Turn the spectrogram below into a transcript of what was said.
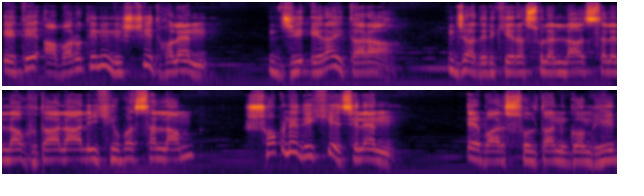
এতে আবারও তিনি নিশ্চিত হলেন যে এরাই তারা, যাদেরকে রাসুলাল্লাহ সাল্লাহ আলী ওয়াসাল্লাম স্বপ্নে দেখিয়েছিলেন। এবার সুলতান গম্ভীর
